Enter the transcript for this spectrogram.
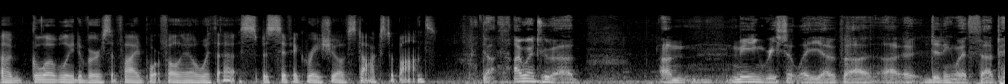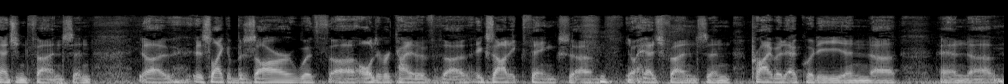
a globally diversified portfolio with a specific ratio of stocks to bonds. Yeah, I went to a a meeting recently of uh, uh, dealing with uh, pension funds, and uh, it's like a bazaar with uh, all different kind of uh, exotic things, you know, hedge funds and private equity and and um,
